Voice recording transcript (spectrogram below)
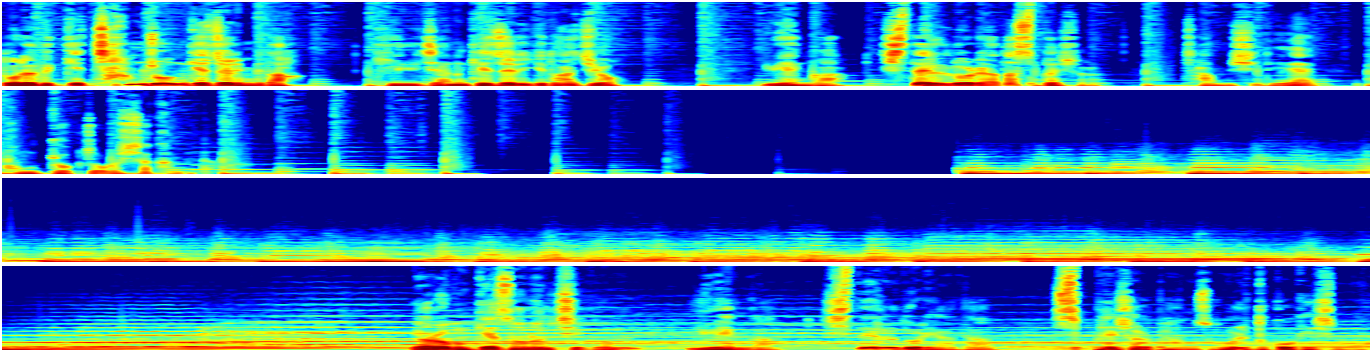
노래 듣기 참 좋은 계절입니다 길지 않은 계절이기도 하죠. 유행가 시대를 노래하다 스페셜 잠시 뒤에 본격적으로 시작합니다. 여러분께서는 지금 유행가 시대를 노래하다 스페셜 방송을 듣고 계십니다.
